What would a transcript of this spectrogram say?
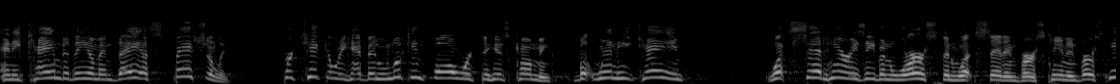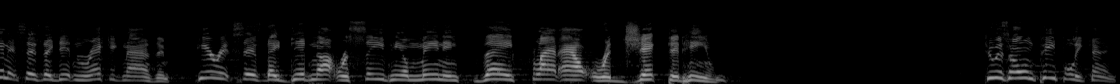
And he came to them, and they especially, particularly, had been looking forward to his coming. But when he came, what's said here is even worse than what's said in verse 10. In verse 10, it says they didn't recognize him. Here it says they did not receive him, meaning they flat out rejected him. To his own people he came.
